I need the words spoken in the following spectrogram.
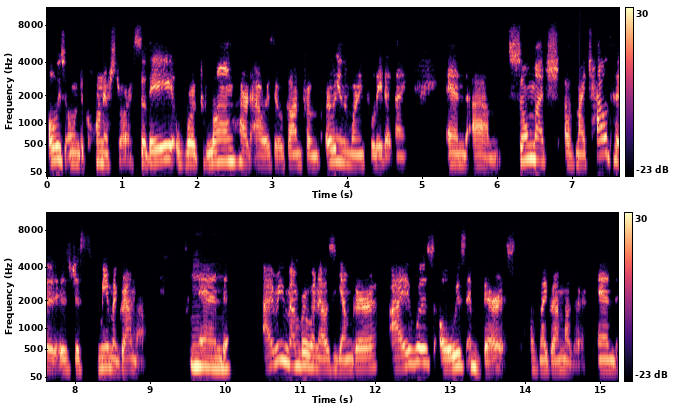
always owned a corner store. So they worked long, hard hours. They were gone from early in the morning to late at night. And um, so much of my childhood is just me and my grandma. Mm. And I remember when I was younger, I was always embarrassed of my grandmother. And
